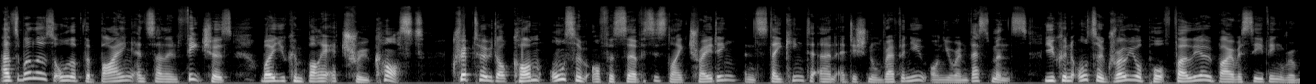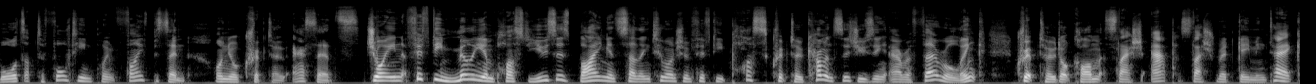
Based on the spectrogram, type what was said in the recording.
as well as all of the buying and selling features where you can buy at true cost. Crypto.com also offers services like trading and staking to earn additional revenue on your investments. You can also grow your portfolio by receiving rewards up to 14.5% on your crypto assets. Join 50 million plus users buying and selling 250 plus cryptocurrencies using our referral link, crypto.com slash app slash redgamingtech,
